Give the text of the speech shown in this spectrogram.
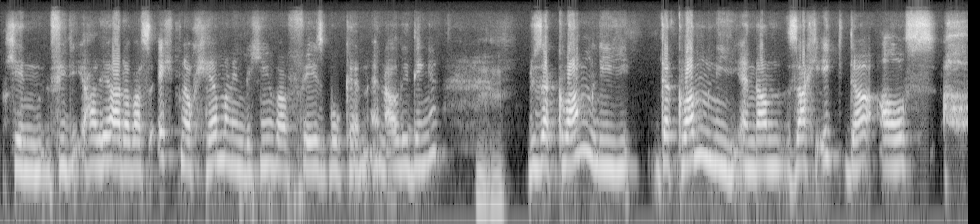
geen video. Ja, dat was echt nog helemaal in het begin van Facebook en, en al die dingen. Mm dus dat kwam niet. Dat kwam niet. En dan zag ik dat als oh,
